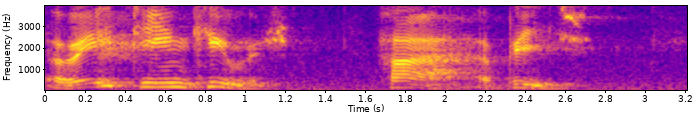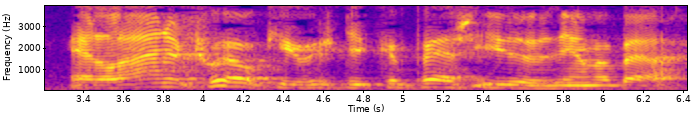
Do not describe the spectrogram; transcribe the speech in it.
of 18 cubits high apiece, and a line of 12 cubits did compass either of them about.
